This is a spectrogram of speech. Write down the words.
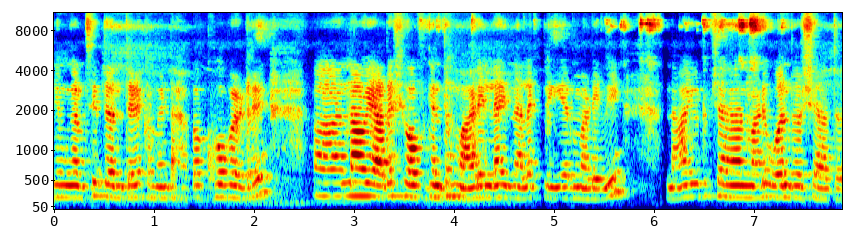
ನಿಮ್ಗೆ ಅನ್ಸಿದ್ದು ಅಂತೇಳಿ ಕಮೆಂಟ್ ಹಾಕಕ್ಕೆ ಹೋಗ್ಬೇಡ್ರಿ. ನಾವು ಯಾವುದೇ ಶಾಪ್ಗಿಂತ ಮಾಡಿಲ್ಲ ಇದನ್ನೆಲ್ಲ ಕ್ಲಿಯರ್ ಮಾಡೀವಿ ನಾವು ಯೂಟ್ಯೂಬ್ ಚಾನಲ್ ಮಾಡಿ ಒಂದು ವರ್ಷ ಆಯಿತು.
